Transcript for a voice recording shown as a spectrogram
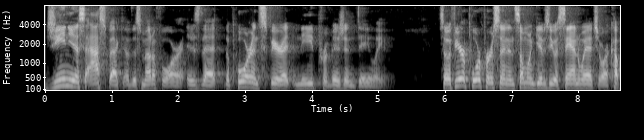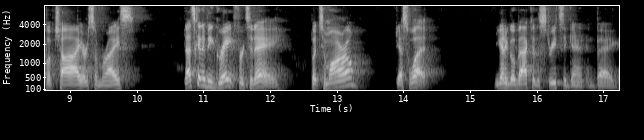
genius aspect of this metaphor is that the poor in spirit need provision daily. So if you're a poor person and someone gives you a sandwich or a cup of chai or some rice, that's going to be great for today. But tomorrow, guess what? You got to go back to the streets again and beg.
